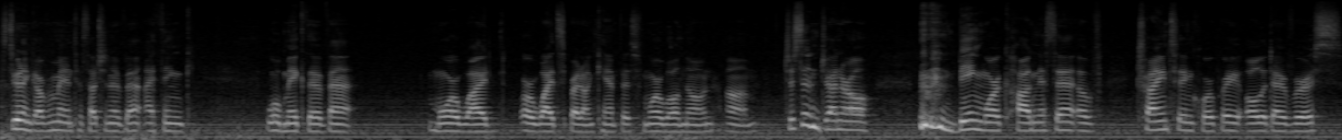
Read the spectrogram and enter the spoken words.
student government into such an event, I think, will make the event more wide or widespread on campus, more well known. Um, just in general, being more cognizant of trying to incorporate all the diverse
